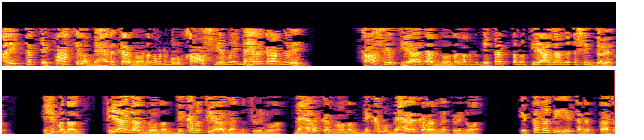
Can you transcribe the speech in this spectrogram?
අනිත් පැත්ත එපා කියලා බැහැර කරනවා නම් අපිට මුළු කාසියමයි බැහැර කරන්න වෙන්නේ. කාසිය තියාගන්නවා නම් අපිට දෙපැත්තම තියාගන්නට සිද්ධ වෙනවා. එහෙමනම් තියාගන්නව නම් දෙකම තියාගන්නට වෙනවා. බැහැර කරනවා නම් දෙකම බැහැර කරන්නට වෙනවා. එතනදී ඒ තනත්තාට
